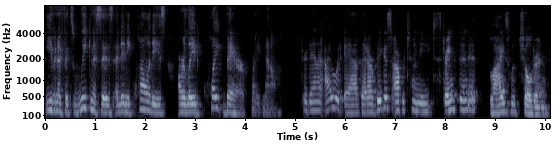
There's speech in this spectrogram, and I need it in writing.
even if its weaknesses and inequalities are laid quite bare right now. Jordana, I would add that our biggest opportunity to strengthen it lies with children,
